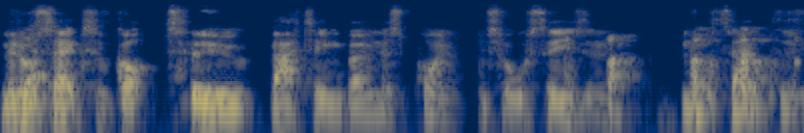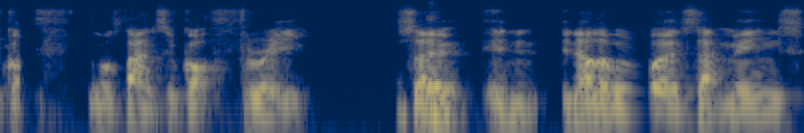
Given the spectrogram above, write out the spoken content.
Middlesex yeah. have got two batting bonus points all season. Northampton have got Northampton have got three. So in in other words, that means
